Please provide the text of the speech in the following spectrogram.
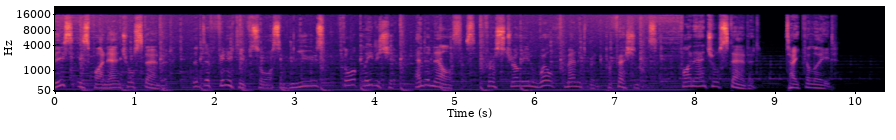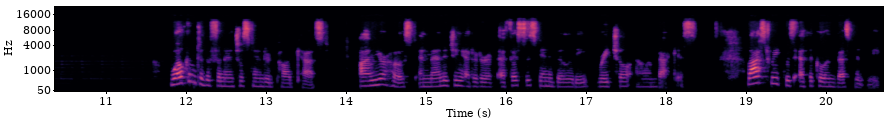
This is Financial Standard, the definitive source of news, thought leadership, and analysis for Australian wealth management professionals. Financial Standard. Take the lead. Welcome to the Financial Standard Podcast. I'm your host and managing editor of FS Sustainability, Rachel Alembakis. Last week was Ethical Investment Week,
